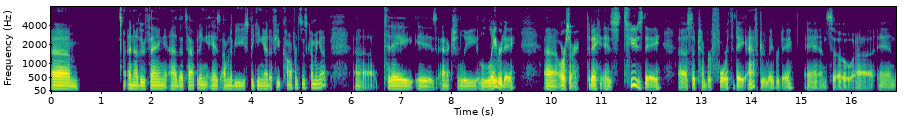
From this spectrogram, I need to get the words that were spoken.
Um, Another thing uh, that's happening is I'm going to be speaking at a few conferences coming up. Uh, today is actually Labor Day, uh, or sorry, today is Tuesday, uh, September 4th, day after Labor Day. And so uh, in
